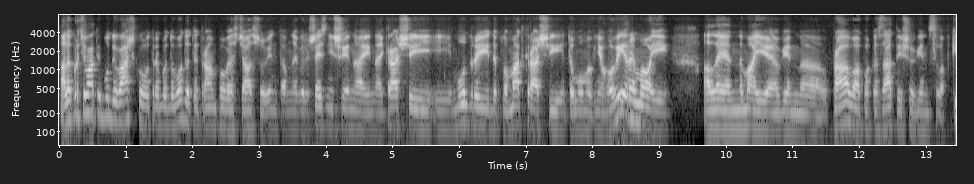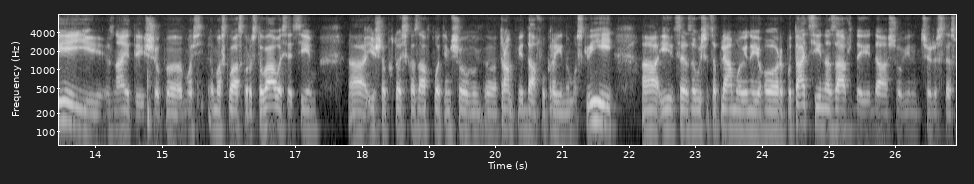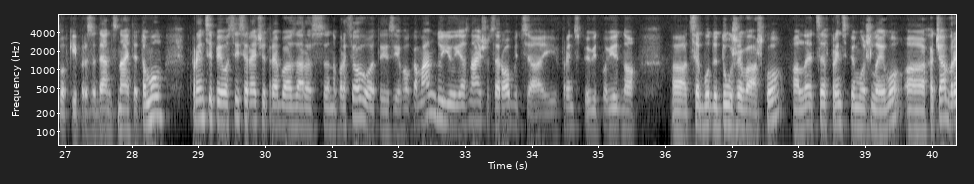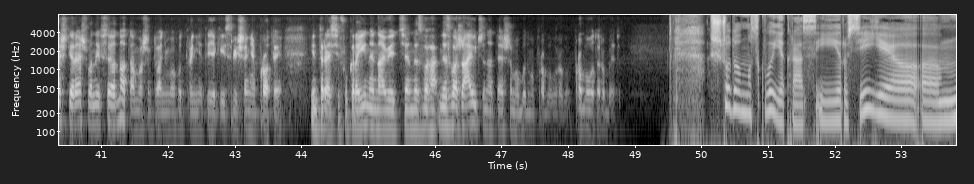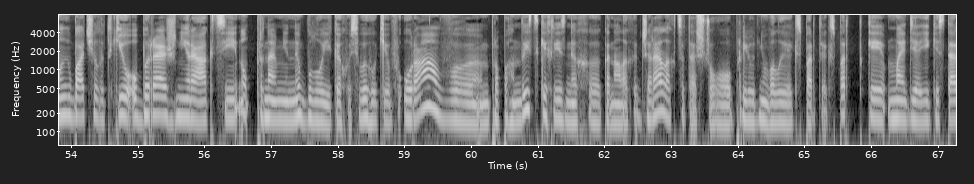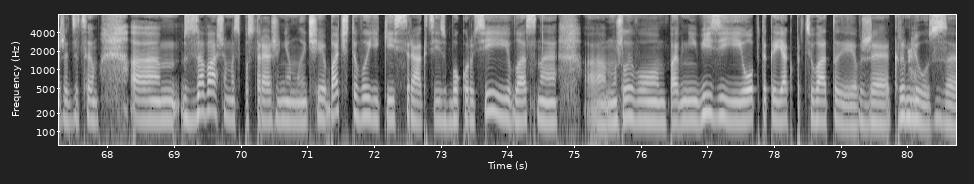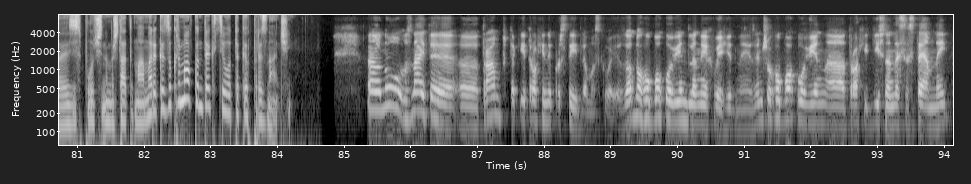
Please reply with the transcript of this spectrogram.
Але працювати буде важко. Треба доводити Трампу весь час, що він там найвеличезніший, най, найкращий і мудрий, і дипломат кращий. Тому ми в нього віримо. І але не має він е, права показати, що він слабкий, і знаєте, щоб е, Москва скористувалася цим. е, І щоб хтось сказав потім, що Трамп віддав Україну Москві, і це залишиться плямою на його репутації назавжди. Да, що він через це слабкий президент. Знаєте, тому в принципі, ось ці речі треба зараз напрацьовувати з його командою. Я знаю, що це робиться, і в принципі, відповідно. Це буде дуже важко, але це в принципі можливо. Хоча, врешті-решт, вони все одно там в Вашингтоні можуть прийняти якісь рішення проти інтересів України, навіть не зважаючи на те, що ми будемо пробувати робити. Щодо Москви, якраз і Росії, е, ми бачили такі обережні реакції. Ну, принаймні, не було якихось вигуків ура в пропагандистських різних е, каналах і джерелах. Це те, що оприлюднювали експерти, експертки, медіа, які стежать за цим. Е, За вашими спостереженнями, чи бачите ви якісь реакції з боку Росії? Власне, е, можливо, певні візії, оптики, як працювати вже Кремлю з, зі Сполученими Штатами Америки, зокрема в контексті от таких призначень. Е, Ну, знаєте, е, Трамп такий трохи непростий для Москви. З одного боку, він для них вигідний, з іншого боку, він е, трохи дійсно несистемний.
